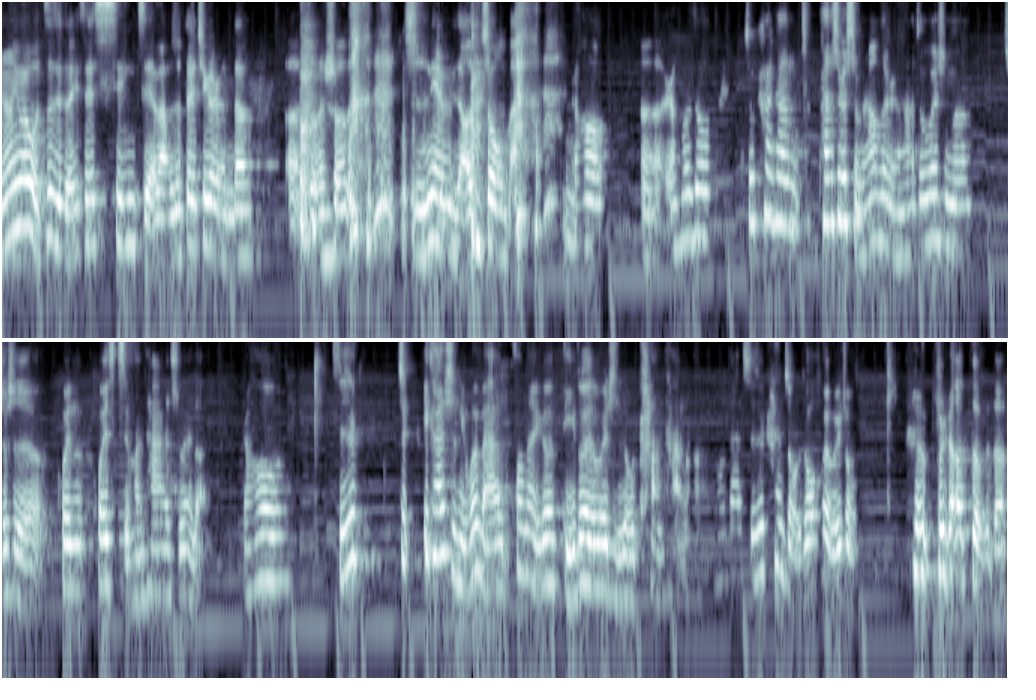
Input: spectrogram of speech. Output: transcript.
正因为我自己的一些心结吧，我就对这个人的呃怎么说呢，执念比较重吧，然后呃，然后就就看看他是个什么样的人啊，就为什么就是会会喜欢他啊之类的，然后其实这一开始你会把它放在一个敌对的位置就看他嘛，然后但其实看久了之后会有一种 不知道怎么的，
